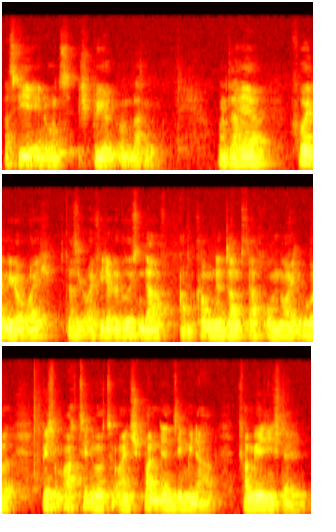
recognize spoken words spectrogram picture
was wir in uns spüren und machen. Und daher freue ich mich auf euch, dass ich euch wieder begrüßen darf am kommenden Samstag um 9 Uhr bis um 18 Uhr zu einem spannenden Seminar Familienstellen.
